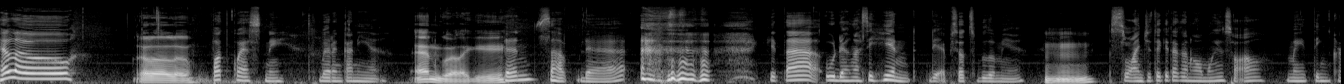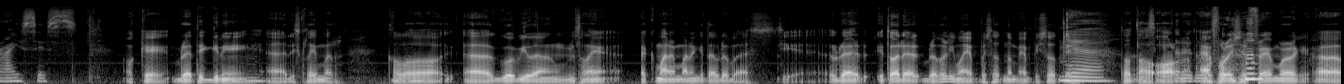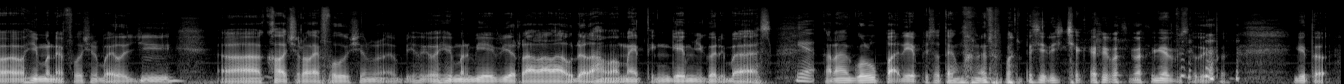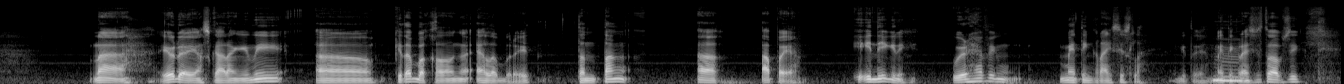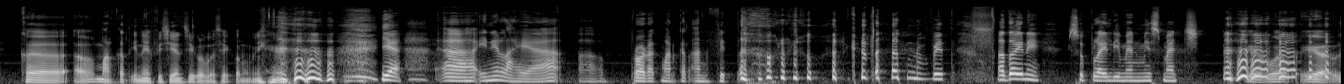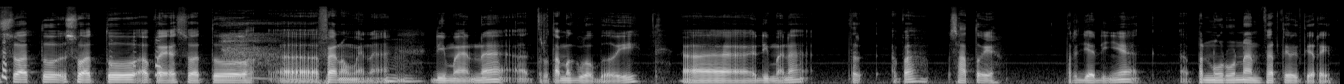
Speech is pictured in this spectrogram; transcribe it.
Hello, Halo, halo. podcast nih bareng Kania And gue lagi. dan Sabda. kita udah ngasih hint di episode sebelumnya. Mhm. Selanjutnya kita akan ngomongin soal mating crisis. Oke, berarti gini uh, disclaimer. Kalau uh, gue bilang misalnya eh, kemarin-kemarin kita udah bahas, Cie, udah itu ada berapa lima episode, enam episode ya. Ya, Total lupa. evolution framework, uh, human evolution biology, uh, cultural evolution, uh, human behavior, lalala, udah lama mating game juga dibahas. Ya. Karena gue lupa di episode yang mana tepatnya, jadi cek dari masing-masing episode itu, gitu. Nah, yaudah yang sekarang ini uh, kita bakal nge-elaborate tentang uh, apa ya? Ini gini, we're having mating crisis lah, gitu ya. Mating crisis itu apa sih? Ke apa, market inefficiency kalau bahasa ekonomi. ya, eh, inilah ya eh, product market unfit. Market unfit. Atau ini supply demand mismatch. ya, well, iya, suatu suatu apa ya suatu uh, fenomena di mana uh, terutama globally uh, di mana ter- apa satu ya terjadinya uh, penurunan fertility rate.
